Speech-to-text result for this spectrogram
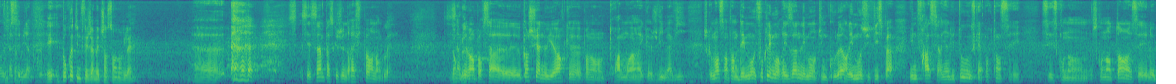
Oui, comme ça, c'est bien. Et pourquoi tu ne fais jamais de chansons en anglais? Euh, c'est simple parce que je ne rêve pas en anglais. C'est simplement pour ça. Euh, Quand je suis à New York euh, pendant trois mois et que je vis ma vie, je commence à entendre des mots. Il faut que les mots résonnent, les mots ont une couleur, les mots suffisent pas. Une phrase, c'est rien du tout. Ce qui est important, c'est c'est ce qu'on en- ce qu'on entend, c'est le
